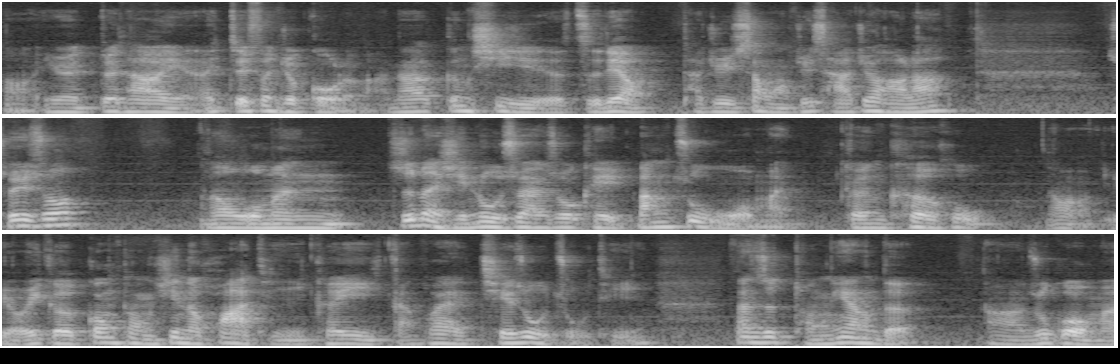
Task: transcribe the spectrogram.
啊，因为对他而言，哎，这份就够了嘛。那更细节的资料，他去上网去查就好啦。所以说，呃，我们资本行路虽然说可以帮助我们跟客户哦有一个共同性的话题，可以赶快切入主题，但是同样的啊，如果我们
